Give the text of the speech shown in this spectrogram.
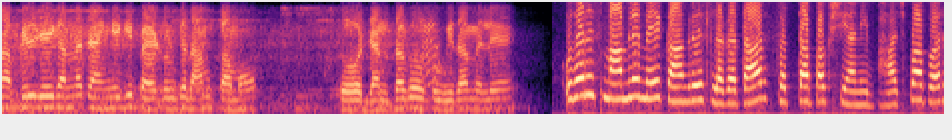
अपील यही करना चाहेंगे कि पेट्रोल के दाम कम हो तो जनता को सुविधा मिले। उधर इस मामले में कांग्रेस लगातार सत्ता पक्ष यानी भाजपा पर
